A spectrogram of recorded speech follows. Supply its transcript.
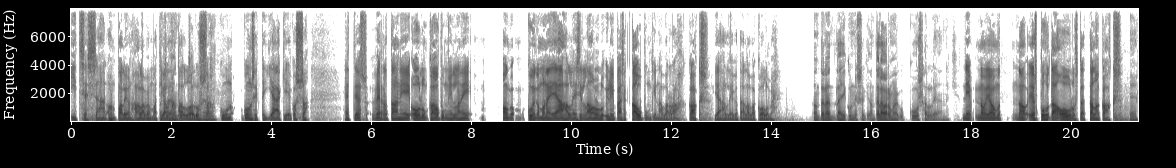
itsessään on paljon halvemmat No jalkapalloilussa totta, kuin, kuin sitten jääkiekossa. Että jos verrataan, niin ei Oulun kaupungilla, niin onko, kuinka moneen jäähalliin sillä on ollut ylipäänsä kaupunkina varaa? Kaksi jäähallia, eikö täällä vai kolme? On täällä lähikunnissakin. On täällä varmaan joku kuusi hallia ainakin. Niin, no joo, mutta no, jos puhutaan Oulusta, että täällä on kaksi, Niin.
